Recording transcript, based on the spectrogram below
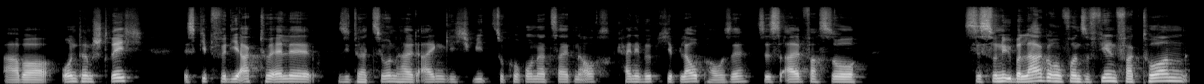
Aber unterm Strich, es gibt für die aktuelle Situation halt eigentlich wie zu Corona-Zeiten auch keine wirkliche Blaupause. Es ist einfach so, es ist so eine Überlagerung von so vielen Faktoren.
